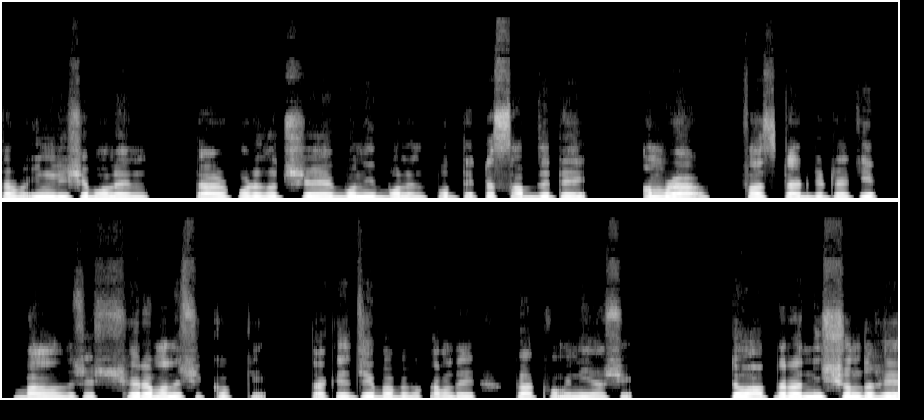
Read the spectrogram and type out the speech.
তারপর ইংলিশে বলেন, তারপরে হচ্ছে গণিত বলেন, প্রত্যেকটা সাবজেক্টেই আমরা ফার্স্ট টার্গেট রাখি বাংলাদেশের সেরা মানের শিক্ষককে। তাকে যেভাবে হোক আমাদের প্ল্যাটফর্মে নিয়ে আসি। তো আপনারা নিঃসন্দেহে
